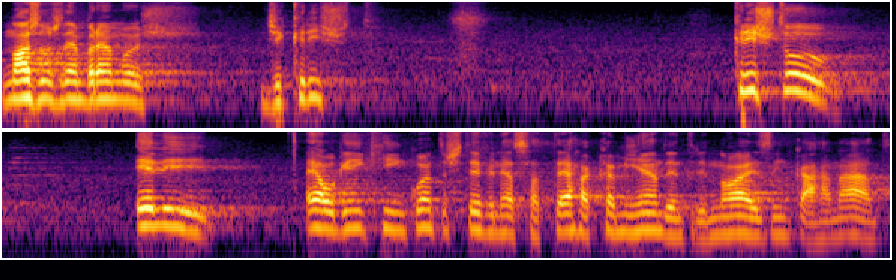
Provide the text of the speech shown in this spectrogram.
nós nos lembramos de Cristo. Cristo ele é alguém que, enquanto esteve nessa terra, caminhando entre nós, encarnado,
